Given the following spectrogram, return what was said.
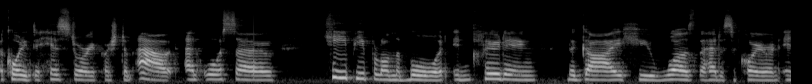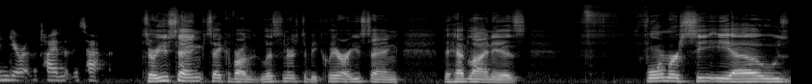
according to his story, pushed him out, and also key people on the board, including the guy who was the head of Sequoia in India at the time that this happened. So are you saying, sake of our listeners to be clear, are you saying the headline is former CEO's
